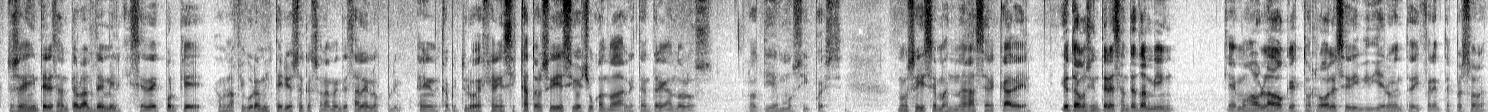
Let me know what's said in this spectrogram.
Entonces es interesante hablar de Melquisedec porque es una figura misteriosa que solamente sale en, los en el capítulo de Génesis 14 y 18 cuando Adán le está entregando los, los diezmos y pues no se dice más nada acerca de él. Y otra cosa interesante también que hemos hablado que estos roles se dividieron entre diferentes personas.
